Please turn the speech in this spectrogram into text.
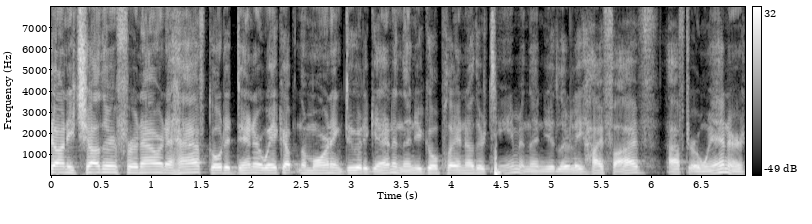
on each other for an hour and a half, go to dinner, wake up in the morning, do it again, and then you go play another team, and then you literally high five after a win or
